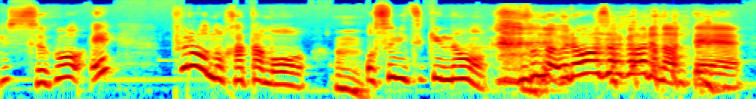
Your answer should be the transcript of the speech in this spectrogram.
えすごい。えプロの方もうん。お墨付きのそんな裏技があるなんて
